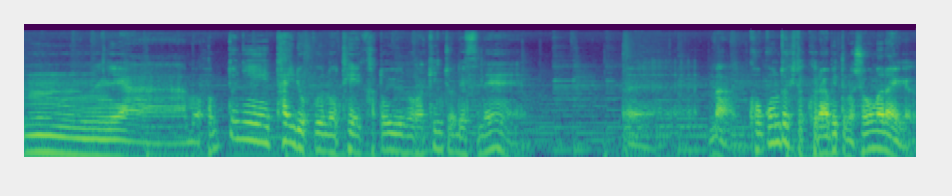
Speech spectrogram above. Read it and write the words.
うーんいやもう本当に体力の低下というのが顕著ですね。えー、まあ高校の時と比べてもしょうがないけど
